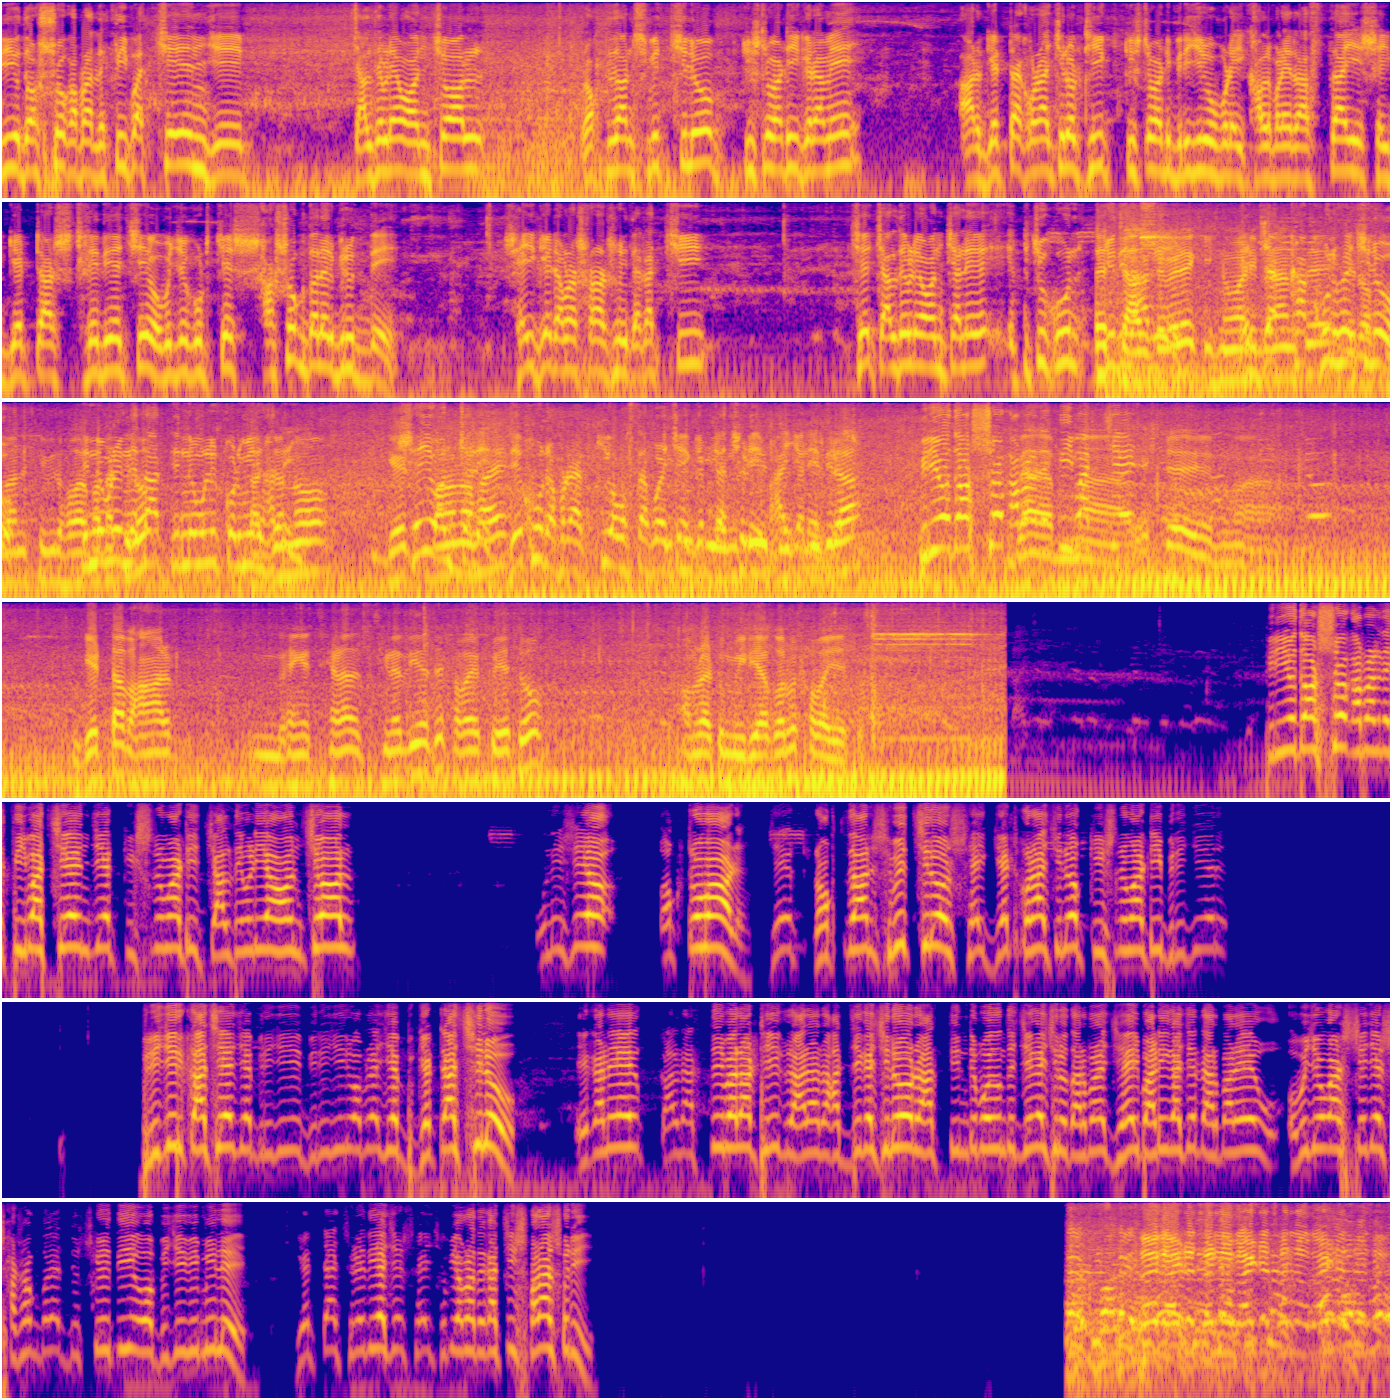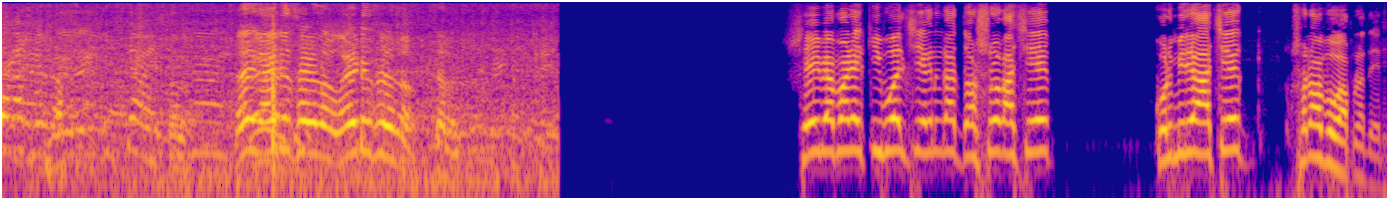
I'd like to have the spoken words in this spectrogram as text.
প্রিয় দর্শক আপনারা দেখতেই পাচ্ছেন যে চালতেবড়িয়া অঞ্চল রক্তদান শিবির ছিল কৃষ্ণবাটি গ্রামে। আর গেটটা করা ছিল ঠিক কৃষ্ণবাটি ব্রিজের উপরে এই খালবাড়ির রাস্তায়। সেই গেটটা ছেড়ে দিয়েছে অভিযোগ উঠছে শাসক দলের বিরুদ্ধে। সেই গেট আমরা সরাসরি দেখাচ্ছি। যে চালতেবড়িয়া অঞ্চলে কিছুক্ষণ খুন হয়েছিল তৃণমূলের নেতা তৃণমূলের কর্মীর হাতে। সেই অঞ্চলে দেখুন আপনারা কি অবস্থা করেছে গেটটা ছেড়ে ভাইজানের। প্রিয় দর্শক আপনারা দেখতেই পাচ্ছেন গেটটা ভাঙার ভেঙে ছেঁড়া ছিঁড়ে দিয়েছে সবাই একটু এসো। আমরা একটু মিডিয়া করব সবাই এসো। প্রিয় দর্শক আপনারা দেখতেই পাচ্ছেন যে কৃষ্ণমাটি চালতেবাড়িয়া অঞ্চল উনিশে অক্টোবর যে রক্তদান শিবির ছিল সেই গেট করা ছিল কৃষ্ণমাটি ব্রিজের ব্রিজের কাছে যে ব্রিজি ব্রিজের উপরে যে গেটটা ছিল এখানে কাল রাত্রিবেলা ঠিক রাত জেগেছিল রাত তিনটে পর্যন্ত জেগেছিল তারপরে যেই বাড়ি গেছে তারপরে অভিযোগ আসছে যে শাসক দলের দুষ্কৃতী ও বিজেপি মিলে গেটটা ছেড়ে দিয়েছে সেই ছবি আমরা দেখাচ্ছি সরাসরি। সেই ব্যাপারে কি বলছে এখানকার দর্শক আছে কর্মীরা আছে শোনাবো আপনাদের।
